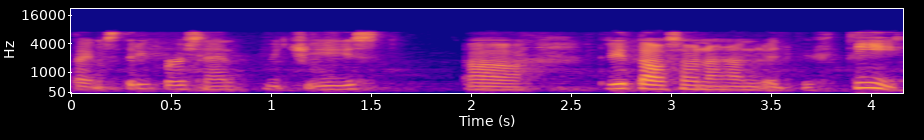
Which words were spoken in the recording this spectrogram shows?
times 3%, which is uh, 3,150.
